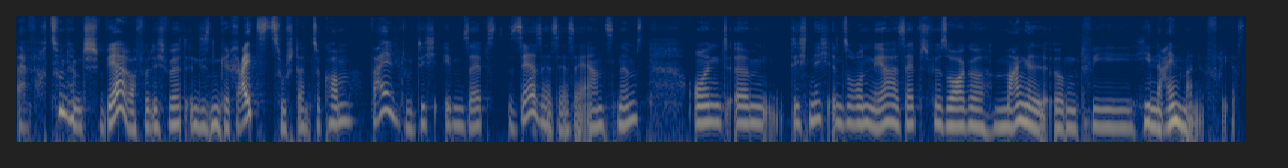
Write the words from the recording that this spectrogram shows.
einfach zunehmend schwerer für dich wird, in diesen Gereizzustand zu kommen, weil du dich eben selbst sehr, sehr, sehr, sehr ernst nimmst und ähm, dich nicht in so einen ja, Selbstfürsorge-Mangel irgendwie hineinmanövrierst.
